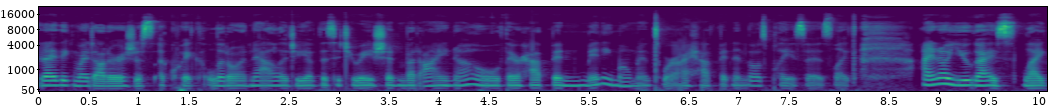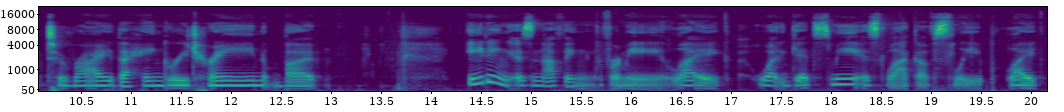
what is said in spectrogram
and I think my daughter is just a quick little analogy of the situation, but I know there have been many moments where I have been in those places. Like, I know you guys like to ride the hangry train, but eating is nothing for me. Like, what gets me is lack of sleep. Like,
